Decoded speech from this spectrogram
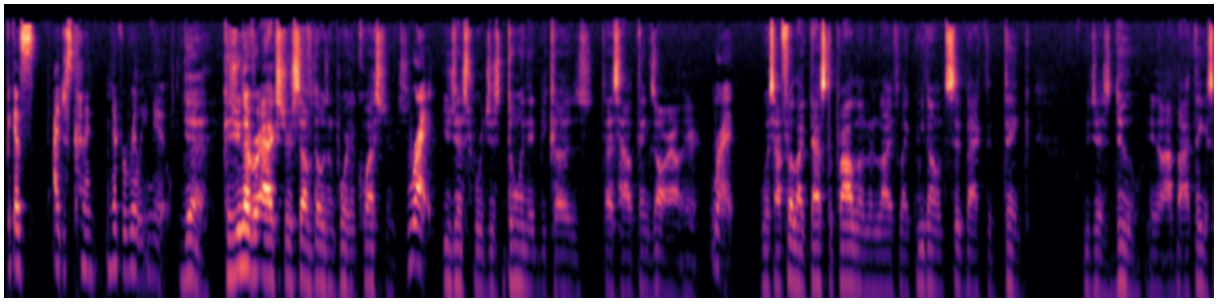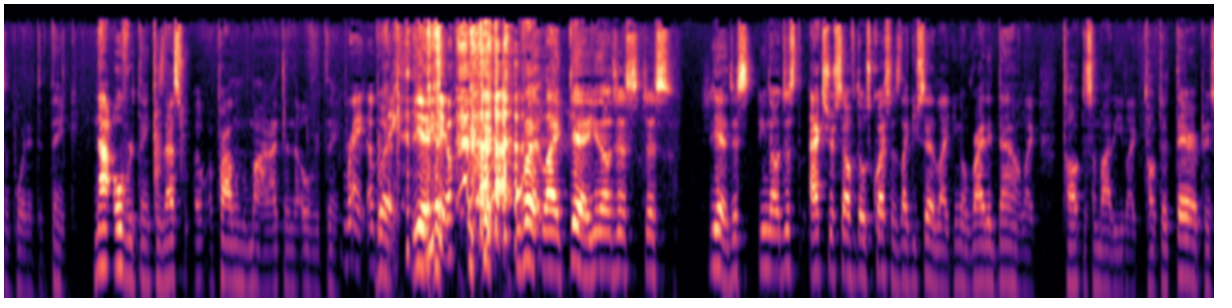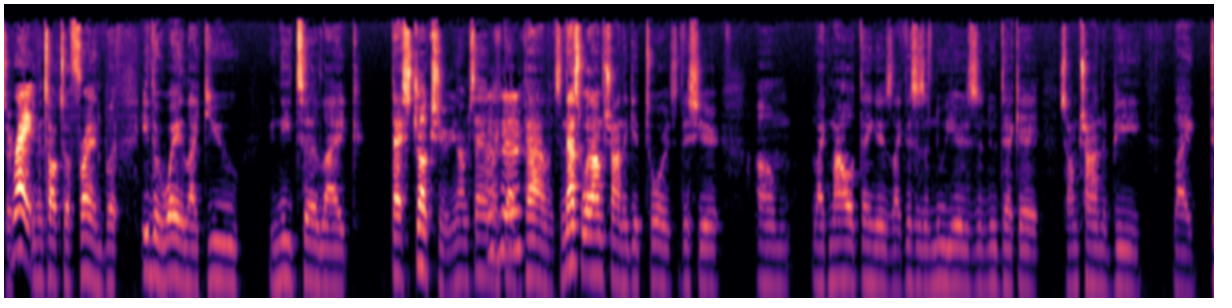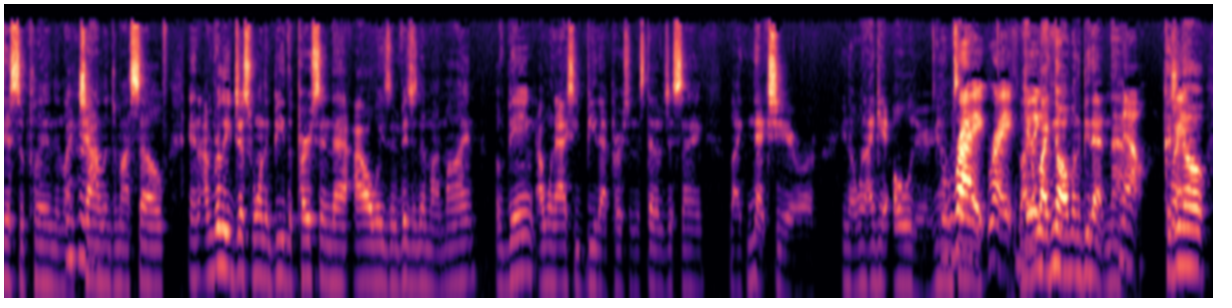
because I just kind of never really knew. Yeah, because you never asked yourself those important questions. Right, You just were just doing it because that's how things are out here. right, Which I feel like that's the problem in life. Like we don't sit back to think, we just do. You know, I- but I think it's important to think, not overthink, because that's a, problem of mine. I tend to overthink. right. But Overthink. yeah, Me too. but like yeah, you know, just just yeah, just you know, just ask yourself those questions, like you said, like you know, write it down, like talk to somebody, like talk to a therapist, or Right. even talk to a friend. But either way, like you you need to like that structure. You know what I'm saying? Like that Mhm. balance, and that's what I'm trying to get towards this year. Um, like my whole thing is like this is a new year, this is a new decade, so I'm trying to be like disciplined and like Mhm. challenge myself and I really just want to be the person that I always envisioned in my mind of being. I want to actually be that person instead of just saying like next year or you know when I get older. You know right, saying? right. Like Doing I'm like no, I want to be that now. now. Because right. you know,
